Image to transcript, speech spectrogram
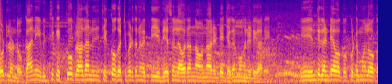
ఓట్లు ఉండవు. కానీ విద్యకి ఎక్కువ ప్రాధాన్యత ఇచ్చి ఎక్కువ ఖర్చు పెడుతున్న వ్యక్తి ఈ దేశంలో ఎవరన్నా ఉన్నారంటే జగన్మోహన్ రెడ్డి గారే. ఎందుకంటే ఒక కుటుంబంలో ఒక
